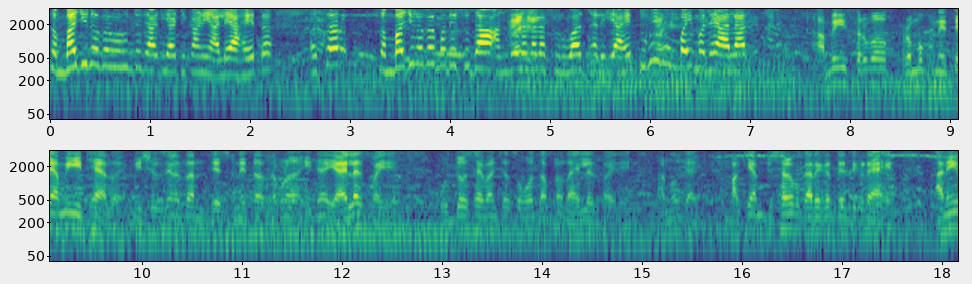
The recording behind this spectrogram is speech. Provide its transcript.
संभाजीनगरवरून ते या ठिकाणी आले आहेत. सर संभाजीनगरमध्ये सुद्धा आंदोलनाला सुरुवात झालेली आहे. तुम्ही मुंबईमध्ये आलात. आम्ही सर्व प्रमुख नेते आम्ही इथे आलो आहे मी शिवसेनेचा ज्येष्ठ नेता असल्यामुळं इथे यायलाच पाहिजे. उद्धव साहेबांच्या सोबत आपण राहिलंच पाहिजे. आणि मग त्या बाकी आमचे सर्व कार्यकर्ते तिकडे आहेत. आणि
